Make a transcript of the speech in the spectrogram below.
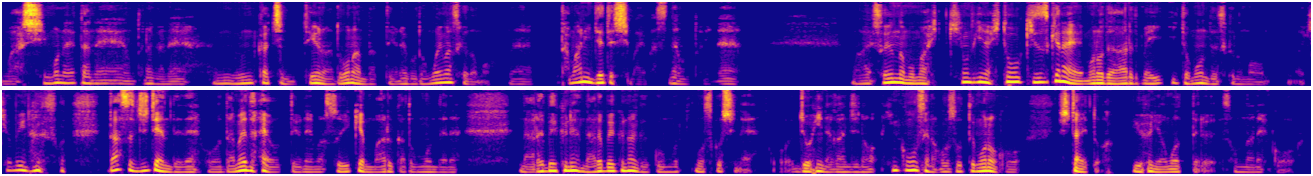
まあ、下ネタね、本当なんかね、文化賃っていうのはどうなんだっていうね、こと思いますけども、ね、たまに出てしまいますね、本当にね。まあ、そういうのも、まあ、基本的には人を傷つけないものではあるといいと思うんですけども、まあ、基本的になんか そ出す時点でね、こう、ダメだよっていうね、まあ、そういう意見もあるかと思うんでね、なるべくね、なるべくなんかこう、もう少しね、こう上品な感じの、貧困補正な放送っていうものをこう、したいというふうに思ってる、そんなね、こう、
